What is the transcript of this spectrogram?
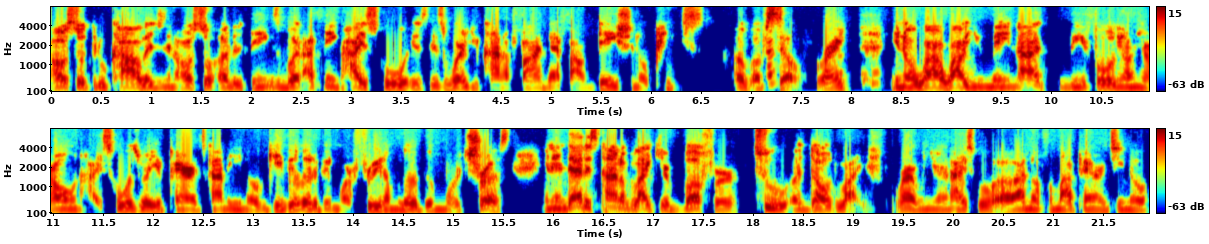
also through college and also other things, but I think high school is is where you kind of find that foundational piece of, of self, right? You know, while while you may not be fully on your own, high school is where your parents kind of, you know, give you a little bit more freedom, a little bit more trust. And then that is kind of like your buffer to adult life, right? When you're in high school. Uh, I know for my parents, you know,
